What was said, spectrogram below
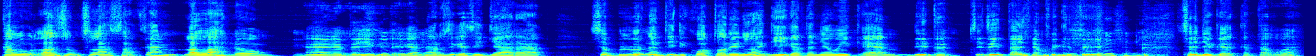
kalau langsung Selasa kan lelah dong. Nah, katanya gitu kan harus dikasih jarak sebelum nanti dikotorin lagi katanya weekend. Itu ceritanya begitu ya. Saya juga ketawa.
